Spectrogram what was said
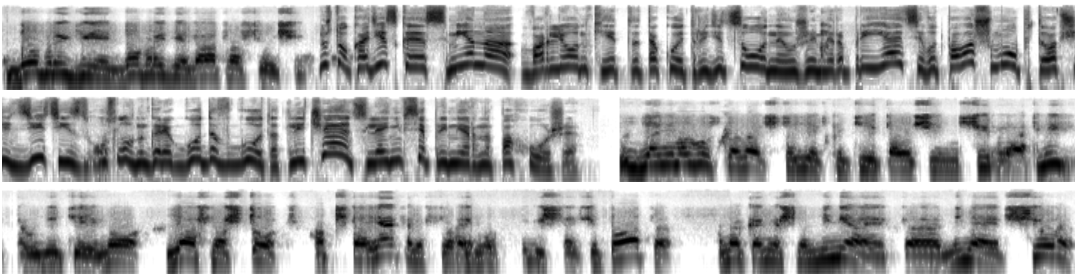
Добрый день, добрый день, рад вас слышать. Ну что, кадетская смена в Орленке – это такое традиционное уже мероприятие. Вот по вашему опыту вообще дети из, условно говоря, года в год отличаются или они все примерно похожи? Я не могу сказать, что есть какие-то очень сильные отличия у детей, но ясно, что обстоятельства и личная ситуация – она, конечно, меняет, э, меняет все,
